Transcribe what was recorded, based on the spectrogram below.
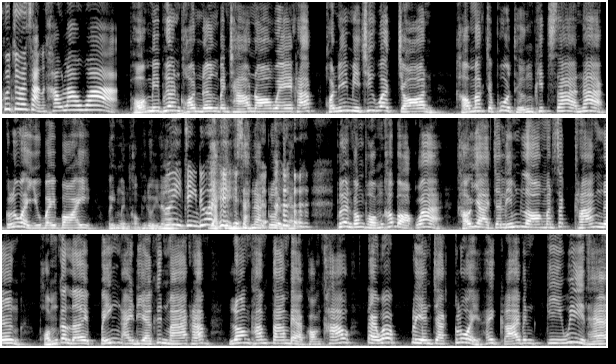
คุณโจฮันสันเขาเล่าว่า ผมมีเพื่อนคนหนึ่งเป็นชาวนอร์เวย์ครับ คนนี้มีชื่อว่าจอห์น เขามักจะพูดถึงพิซซ่าหน้ากล้วยอยู่บ่อยๆเฮ้ยเหมือนของพี่หลุยเลยเฮ้ยจริงด้วยอยากกินพิซซ่าหน้ากล้วยเหมือนกันเพื่อนของผมเขาบอกว่า เขาอยากจะลิ้มลองมันสักครั้งหนึ่งผมก็เลยปิ๊งไอเดียขึ้นมาครับ ลองทำตามแบบของเขา แต่ว่าเปลี่ยนจากกล้วยให้กลายเป็นกีวีแทน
